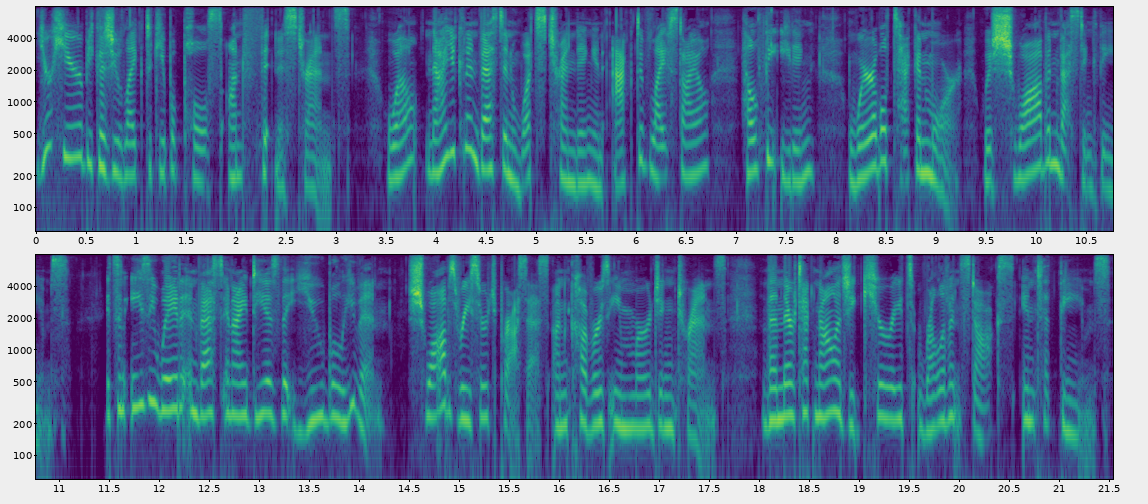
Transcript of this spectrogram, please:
You're here because you like to keep a pulse on fitness trends. Well, now you can invest in what's trending in active lifestyle, healthy eating, wearable tech, and more with Schwab investing themes. It's an easy way to invest in ideas that you believe in. Schwab's research process uncovers emerging trends. Then their technology curates relevant stocks into themes.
